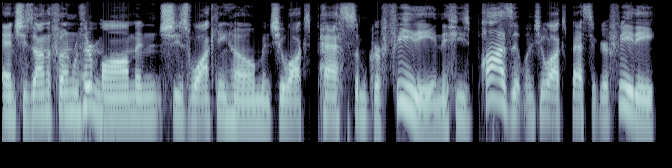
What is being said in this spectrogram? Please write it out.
and she's on the phone with her mom and she's walking home and she walks past some graffiti. And if you pause it when she walks past the graffiti,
